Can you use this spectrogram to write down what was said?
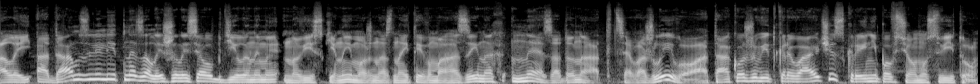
але й Адам з Ліліт не залишилися обділеними. Нові скіни можна знайти в магазинах не за донат. Це важливо, а також відкриваючи скрині по всьому світу.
